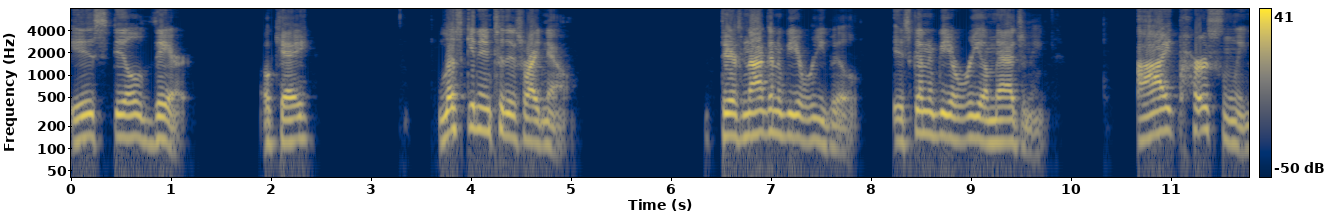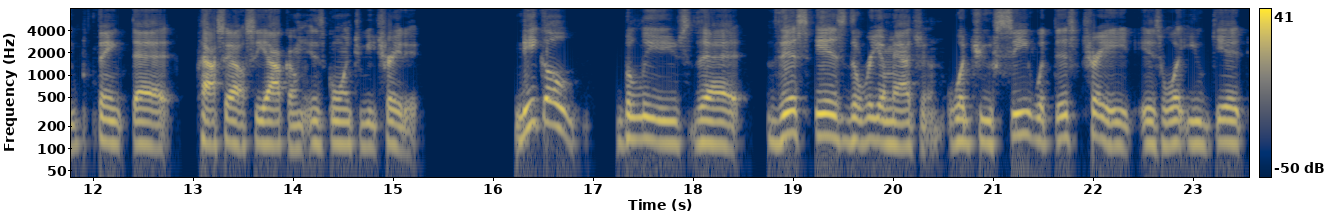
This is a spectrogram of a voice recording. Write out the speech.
is still there. Okay? Let's get into this right now. There's not going to be a rebuild. It's going to be a reimagining. I personally think that Pascal Siakam is going to be traded. Nico believes that this is the reimagine. What you see with this trade is what you get,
